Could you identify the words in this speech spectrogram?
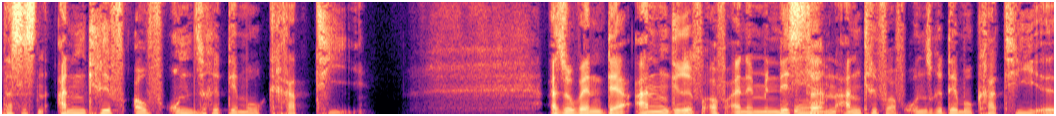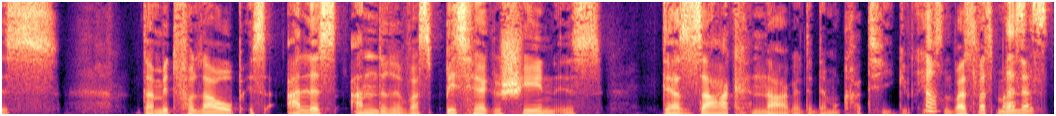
Das ist ein Angriff auf unsere Demokratie. Also wenn der Angriff auf einen Minister ja. ein Angriff auf unsere Demokratie ist, damit Verlaub, ist alles andere, was bisher geschehen ist, der Sargnagel der Demokratie gewesen. Ja, weißt du, was ich meine? Ist,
